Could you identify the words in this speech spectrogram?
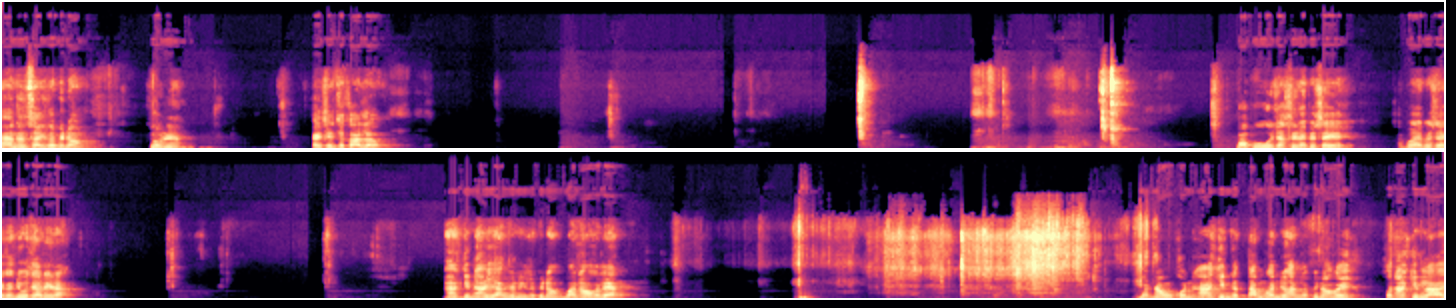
หาเงินใส่ก่อนพี่น้องช่วงนี้ใกล้เทศกาลแล้ว มาผูจักสิไหนไปเสกับไหนไปเสกับอยู่แถวนี้ละหากินหาอยากอยู่นี่แหละพี่น้องบ้านเฮาก็แรงบ้านเฮาคนหากินกับตำกันอยู่หันละพี่น้องเอ้ยคนหากินหลาย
